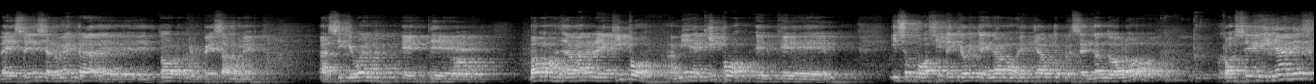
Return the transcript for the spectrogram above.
la esencia nuestra de, de todos los que empezamos en esto. Así que bueno, este, vamos a llamar al equipo, a mi equipo, el que hizo posible que hoy tengamos este auto presentándolo. José Guiñales,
